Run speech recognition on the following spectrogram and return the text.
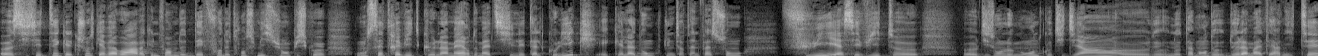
euh, si c'était quelque chose qui avait à voir avec une forme de défaut de transmission, puisque on sait très vite que la mère de Mathilde est alcoolique et qu'elle a donc d'une certaine façon fui assez vite, disons, le monde quotidien, notamment de, la maternité.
